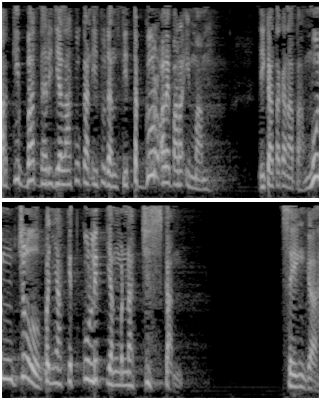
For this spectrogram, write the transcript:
akibat dari dia lakukan itu dan ditegur oleh para imam, dikatakan apa? Muncul penyakit kulit yang menajiskan. Sehingga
